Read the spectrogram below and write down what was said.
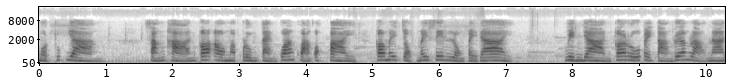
หมดทุกอย่าง สังขารก็เอามาปรุงแต่งกว้างขวางออกไป ก็ไม่จบไม่สิ้นลงไปได้ วิญญาณก็รู้ไปตามเรื่องเหล่านั้น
